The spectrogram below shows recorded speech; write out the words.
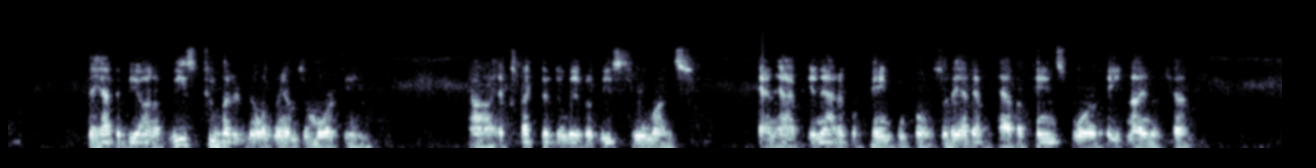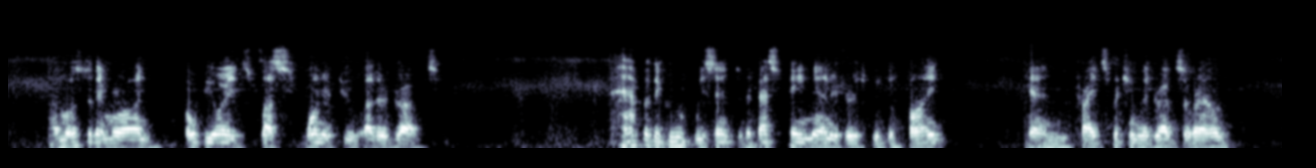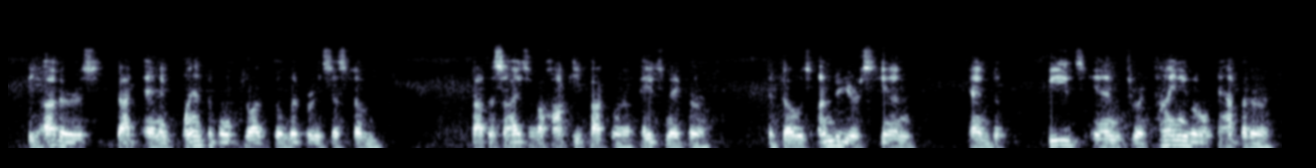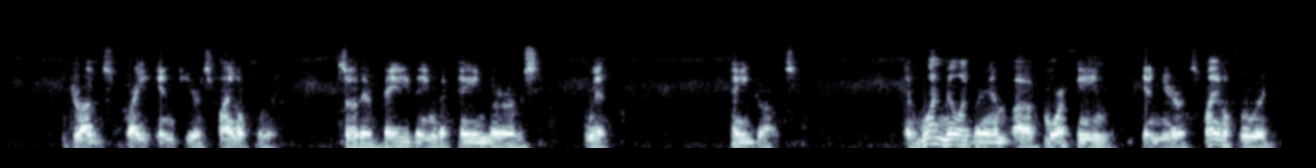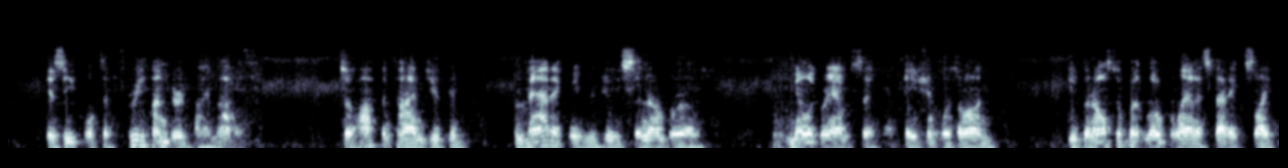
They had to be on at least 200 milligrams of morphine, uh, expected to live at least three months, and have inadequate pain control. So they had to have a pain score of 8, 9, or 10. Uh, most of them were on opioids plus one or two other drugs. Half of the group we sent to the best pain managers we could find and tried switching the drugs around. The others got an implantable drug delivery system about the size of a hockey puck or a pacemaker that goes under your skin and feeds in through a tiny little catheter drugs right into your spinal fluid. So they're bathing the pain nerves with pain drugs. And one milligram of morphine in your spinal fluid is equal to 300 by mouth. So oftentimes you could dramatically reduce the number of milligrams that a patient was on. You can also put local anesthetics like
